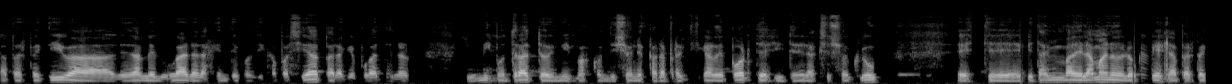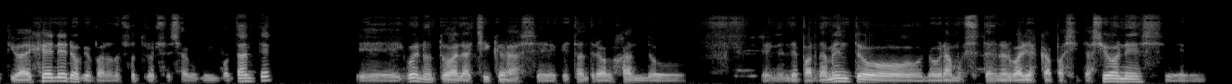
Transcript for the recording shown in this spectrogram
la perspectiva de darle lugar a la gente con discapacidad para que pueda tener el mismo trato y mismas condiciones para practicar deportes y tener acceso al club, este, que también va de la mano de lo que es la perspectiva de género, que para nosotros es algo muy importante. Eh, y bueno, todas las chicas eh, que están trabajando en el departamento logramos tener varias capacitaciones eh,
